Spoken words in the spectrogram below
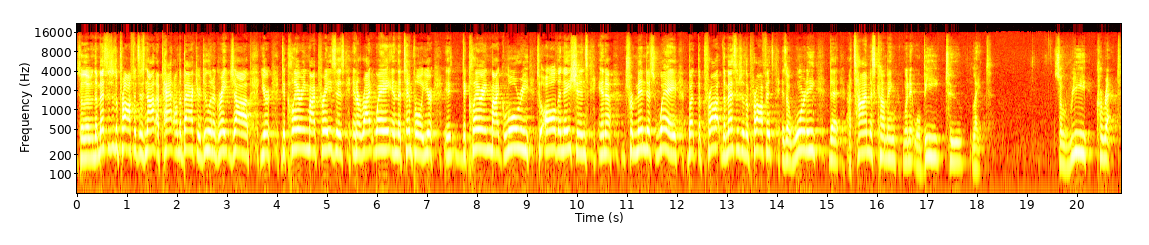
So the, the, message of the prophets is not a pat on the back, you're doing a great job. You're declaring my praises in a right way in the temple. You're eh, declaring my glory to all the nations in a tremendous way. But the, pro, the message of the prophets is a warning that a time is coming when it will be too late. So re-correct,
